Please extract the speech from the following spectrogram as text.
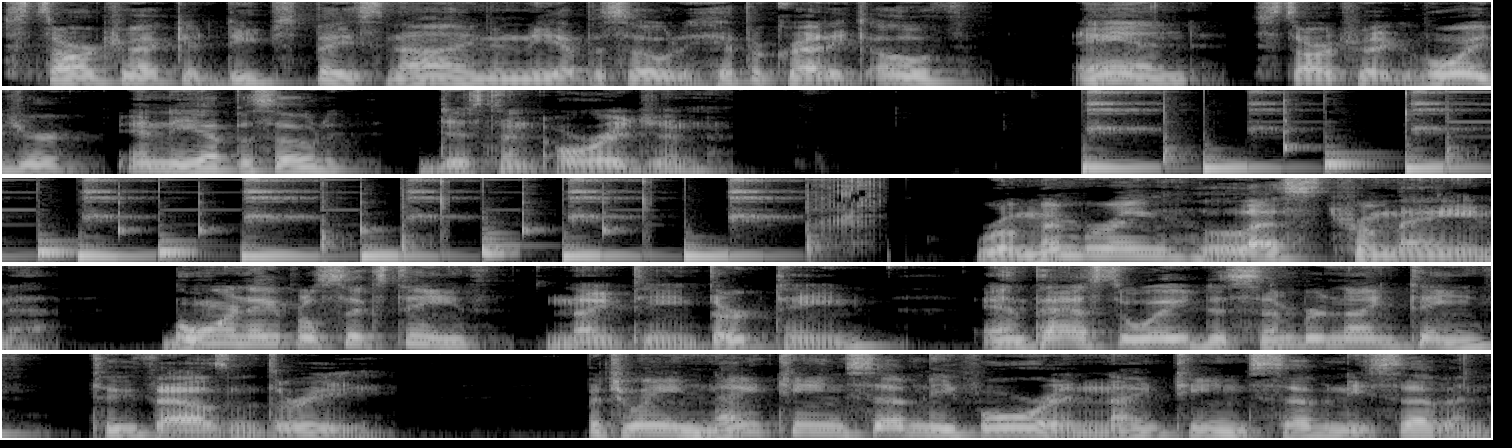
Star Trek Deep Space Nine in the episode Hippocratic Oath, and Star Trek Voyager in the episode distant origin. Remembering Les Tremayne, born April 16, 1913, and passed away December 19, 2003. Between 1974 and 1977,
